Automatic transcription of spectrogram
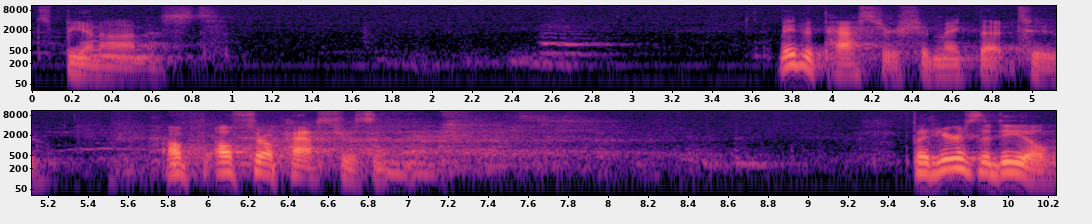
Just being honest. Maybe pastors should make that too. I'll, I'll throw pastors in there. But here's the deal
